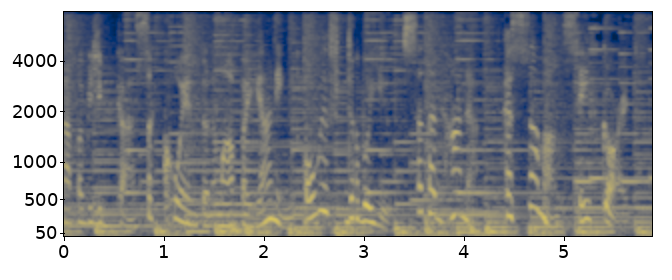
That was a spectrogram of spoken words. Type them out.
Pinapabilib ka sa kwento ng mga bayaning OFW sa tadhana kasama ang safeguard.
